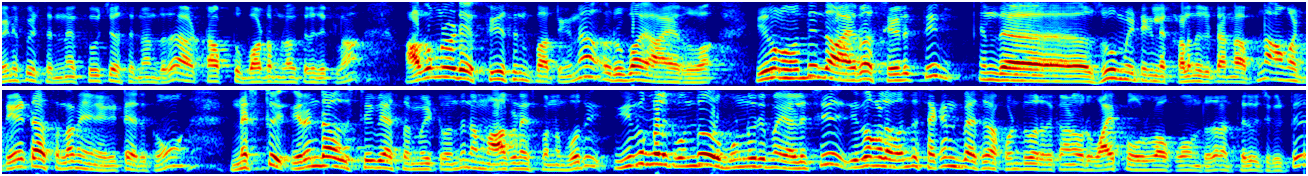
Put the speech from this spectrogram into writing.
பெனிஃபிட்ஸ் என்ன ஃபியூச்சர்ஸ் என்னன்றதை டாப் டு பாட்டம் எல்லாம் தெரிஞ்சுக்கலாம். அவங்களுடைய ஃபீஸ்ன்னு பார்த்தீங்கன்னா ரூபாய் ஆயிரரூபா இவங்க வந்து இந்த ஆயிரரூபா செலுத்தி இந்த ஜூம் மீட்டிங்கில் கலந்துக்கிட்டாங்க அப்படின்னா அவங்க டேட்டாஸ் எல்லாமே எங்ககிட்ட இருக்கும். நெக்ஸ்ட்டு இரண்டாவது ஸ்டீவியா சம்மிட் வந்து நம்ம ஆர்கனைஸ் பண்ணும்போது இவங்களுக்கு வந்து ஒரு முன்னுரிமை அளித்து இவங்களை வந்து செகண்ட் பேட்சாக கொண்டு வரதுக்கான ஒரு வாய்ப்பை உருவாக்குவோன்றதை நான் தெரிவிச்சுக்கிட்டு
